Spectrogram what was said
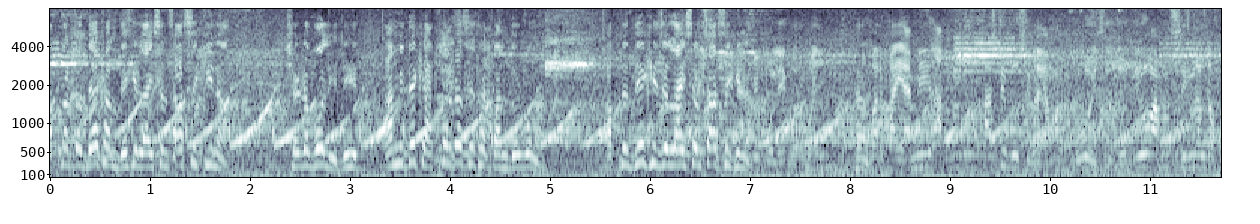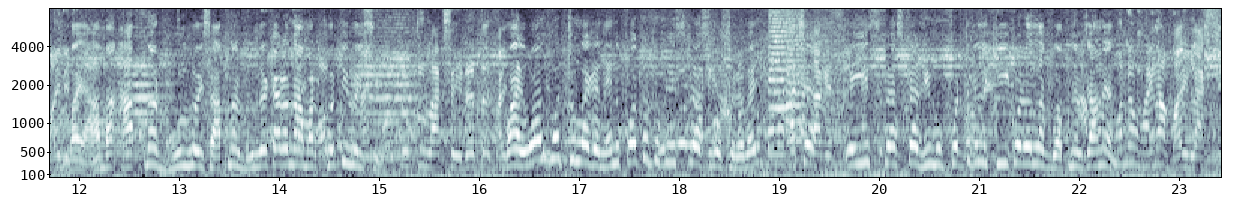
আপনারটা দেখান দেখি লাইসেন্স আছে কি না সেটা বলি দেখি আমি দেখি আপনার কাছে থাকব আমি ধরবো না। আপনি দেখি যে লাইসেন্স আছে কি না আমি বলি বড় ভাই হ্যাঁ। আমার ভাই আমি ফার্স্টে বলছি ভাই আমার ভুল হয়েছে। যদিও আমার সিগন্যালটা হয়নি। ভাই আমার আপনার ভুল হয়েছে আপনার ভুলের কারণে আমার ক্ষতি হয়েছে। একটু লাগছে এটা ভাই অল্প একটু লাগে না কতটুকু স্ক্র্যাচ করছে রে ভাই? আচ্ছা এই স্ক্র্যাচটা রিমুভ করতে গেলে কি করা লাগবে আপনি জানেন? মনে হয় না ভাই লাগছে।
